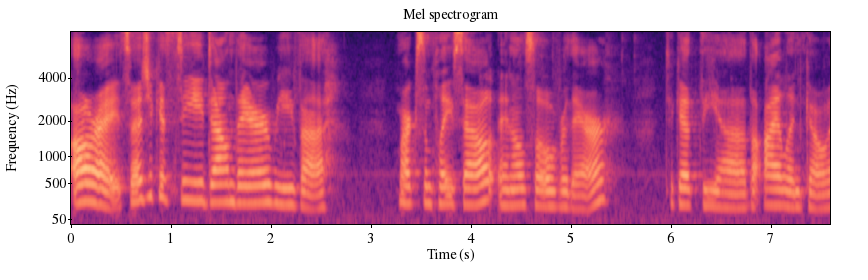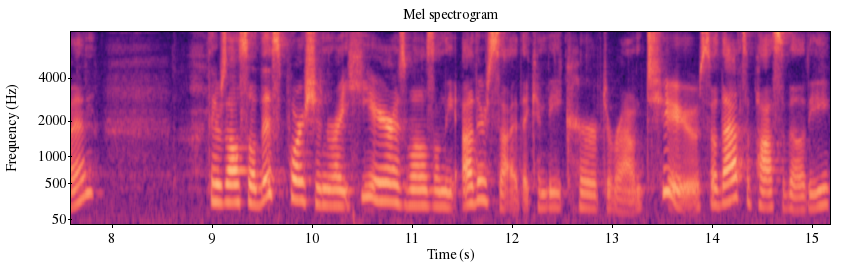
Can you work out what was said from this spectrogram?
All right, so as you can see down there, we've uh, marked some place out, and also over there to get the, uh, the island going. There's also this portion right here, as well as on the other side, that can be curved around too. So that's a possibility.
